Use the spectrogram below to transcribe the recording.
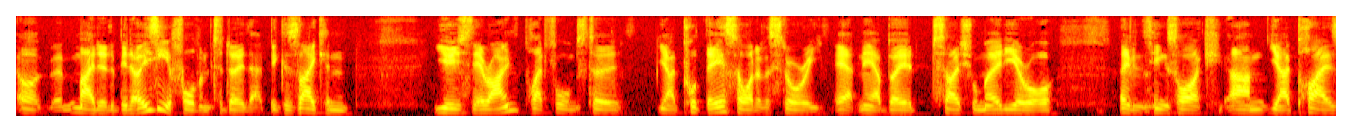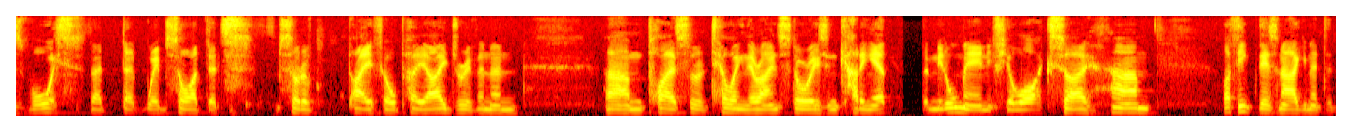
or made it a bit easier for them to do that because they can use their own platforms to, you know, put their side of a story out now, be it social media or even things like, um, you know, Players Voice, that, that website that's sort of AFLPA driven and um, players sort of telling their own stories and cutting out the middleman, if you like. So um, I think there's an argument that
